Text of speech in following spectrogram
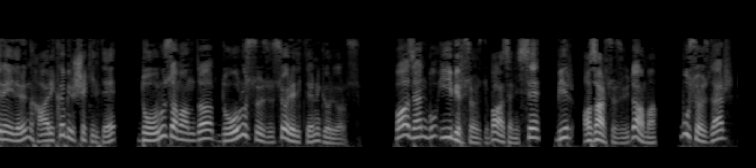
bireylerin harika bir şekilde doğru zamanda doğru sözü söylediklerini görüyoruz. Bazen bu iyi bir sözdü, bazen ise bir azar sözüydü ama bu sözler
